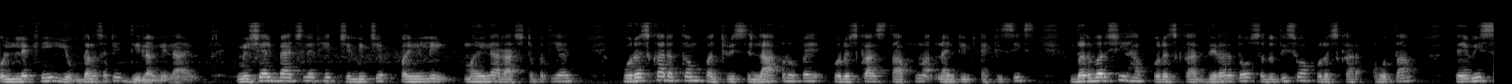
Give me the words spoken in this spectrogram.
उल्लेखनीय योगदानासाठी दिला गेला आहे. मिशेल बॅचलेट हे चिलीचे पहिले महिला राष्ट्रपती आहेत. पुरस्कार रक्कम पंचवीस लाख रुपये पुरस्कार स्थापना नाईन्टीन एटी सिक्स दरवर्षी हा पुरस्कार दिला जातो. सदोतीसवा पुरस्कार होता. तेवीस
